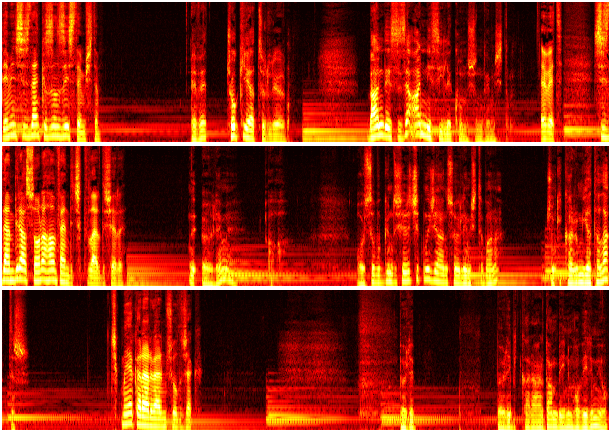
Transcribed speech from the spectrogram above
Demin sizden kızınızı istemiştim. Evet, çok iyi hatırlıyorum. Ben de size annesiyle konuşun demiştim. Evet, sizden biraz sonra hanımefendi çıktılar dışarı. E, öyle mi? Aa. Oysa bugün dışarı çıkmayacağını söylemişti bana. Çünkü karım yatalaktır. Çıkmaya karar vermiş olacak. Böyle Böyle bir karardan benim haberim yok.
